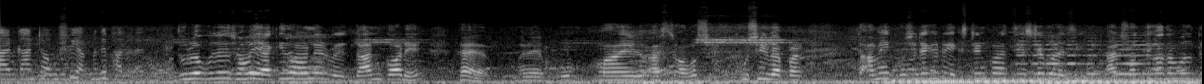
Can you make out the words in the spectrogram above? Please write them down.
আর গানটা অবশ্যই আপনাদের ভালো লাগবে। দুর্গাপুজোয় সবাই একই ধরনের গান করে হ্যাঁ মানে মায়ের অবশ্যই খুশির ব্যাপার। তো আমি খুশিটাকে একটু এক্সটেন্ড করার চেষ্টা করেছি। আর সত্যি কথা বলতে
